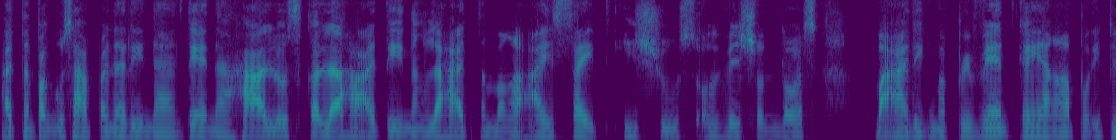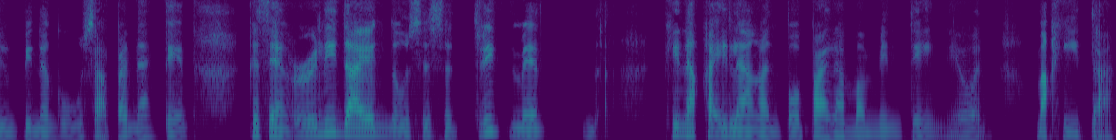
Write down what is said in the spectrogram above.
at napag-usapan na rin natin na halos kalahati ng lahat ng mga eyesight issues o vision loss maaring ma-prevent. Kaya nga po ito yung pinag-uusapan natin. Kasi ang early diagnosis at treatment kinakailangan po para ma-maintain yon makita.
